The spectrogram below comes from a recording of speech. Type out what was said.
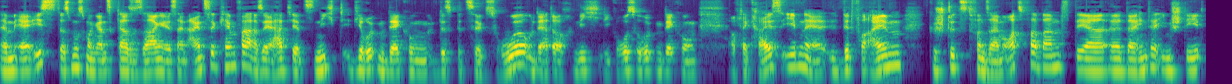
Ähm, er ist, das muss man ganz klar so sagen, er ist ein Einzelkämpfer. Also er hat jetzt nicht die Rückendeckung des Bezirks Ruhr und er hat auch nicht die große Rückendeckung auf der Kreisebene. Er wird vor allem gestützt von seinem Ortsverband, der äh, da hinter ihm steht.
